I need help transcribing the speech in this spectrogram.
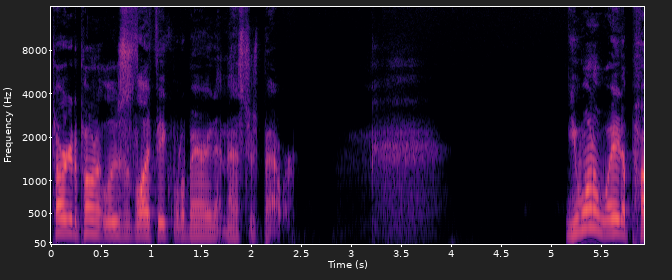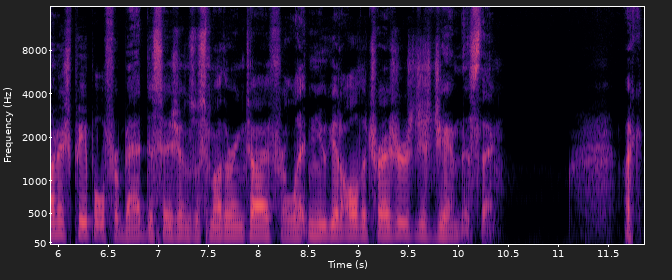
target opponent loses life equal to Marionette Master's power. You want a way to punish people for bad decisions with Smothering Tithe for letting you get all the treasures? Just jam this thing. Like,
